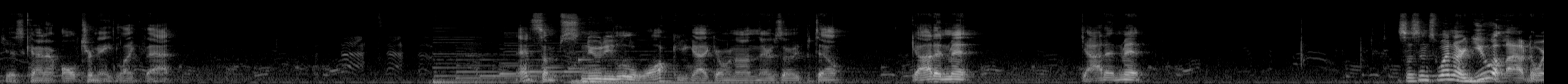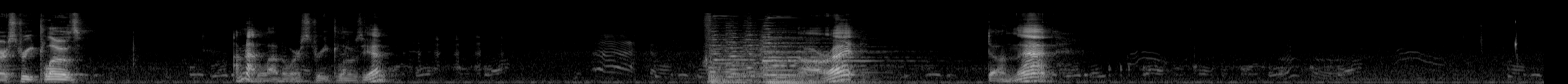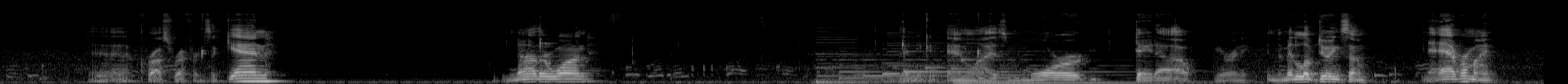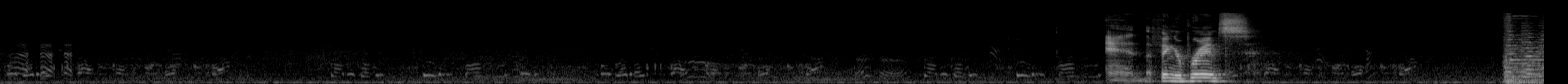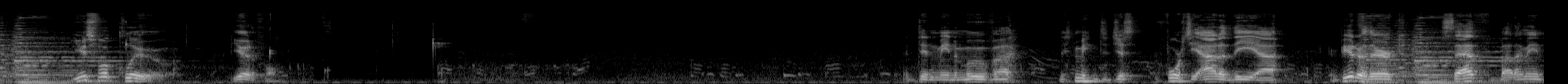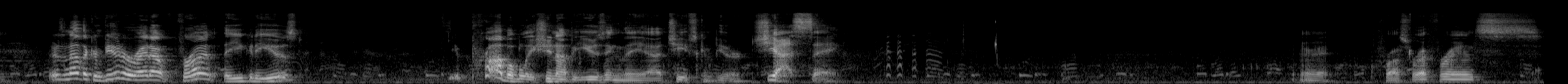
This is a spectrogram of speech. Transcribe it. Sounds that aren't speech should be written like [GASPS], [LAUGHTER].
Just kind of alternate like that. That's some snooty little walk you got going on there, Zoe Patel. Gotta admit. Gotta admit. So since when are you allowed to wear street clothes? I'm not allowed to wear street clothes yet. Alright. Done that. Uh, Cross-reference again. Another one. Analyze more data. Oh, you're already in the middle of doing some. Never mind. And the fingerprints. Useful clue. Beautiful. Didn't mean to move, uh, [LAUGHS] didn't mean to just force you out of the uh, computer there, Seth, but I mean, there's another computer right out front that you could have used. You probably should not be using the uh, Chief's computer. Just saying. Alright. Cross-reference.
